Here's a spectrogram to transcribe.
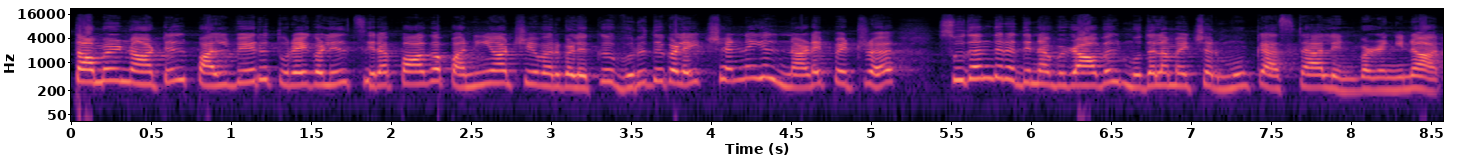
தமிழ்நாட்டில் பல்வேறு துறைகளில் சிறப்பாக பணியாற்றியவர்களுக்கு விருதுகளை சென்னையில் நடைபெற்ற சுதந்திர தின விழாவில் முதலமைச்சர் மு க ஸ்டாலின் வழங்கினார்.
